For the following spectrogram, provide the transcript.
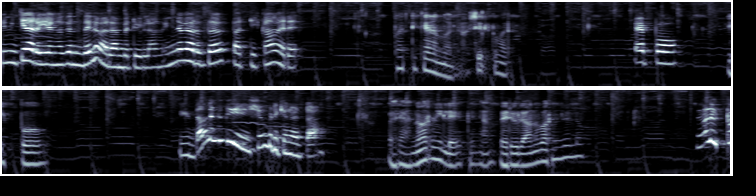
എനിക്കറിയാം നിങ്ങൾക്ക് എന്തേലും വരാൻ പറ്റില്ല നിന്നെ വെറുതെ പറ്റിക്കാൻ വരെ. പറ്റിക്കാനൊന്നുമല്ല. ശരിക്കും വരാം. എപ്പോ? ഇപ്പോ. ഇതാണ് എനിക്ക് ദേഷ്യം പിടിക്കണം കേട്ടാ. വരാന്ന് പറഞ്ഞില്ലേ. പിന്നെ വരൂലെന്ന് പറഞ്ഞില്ലല്ലോ. നിങ്ങൾ ഇപ്പൊ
